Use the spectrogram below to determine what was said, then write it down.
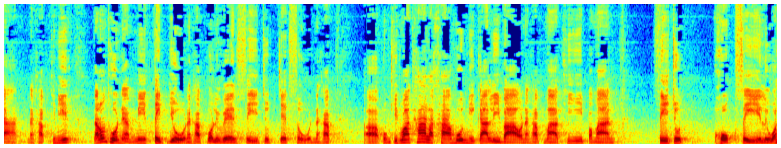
ยากนะครับทีนี้นักลงทุนเนี่ยมีติดอยู่นะครับบริเวณ 4.70 นะครับผมคิดว่าถ้าราคาหุ้นมีการรีบาวด์นะครับมาที่ประมาณ 4.64 หรือว่า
